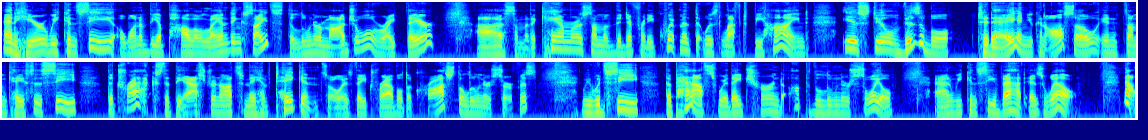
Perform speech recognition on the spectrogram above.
And here we can see one of the Apollo landing sites, the lunar module right there. Uh, some of the cameras, some of the different equipment that was left behind is still visible today. And you can also in some cases see the tracks that the astronauts may have taken. So as they traveled across the lunar surface, we would see the paths where they churned up the lunar soil. And we can see that as well. Now,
